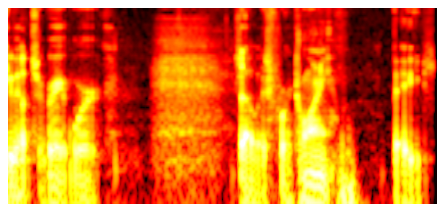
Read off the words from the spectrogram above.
Keep up the great work. It's always 420. Peace.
